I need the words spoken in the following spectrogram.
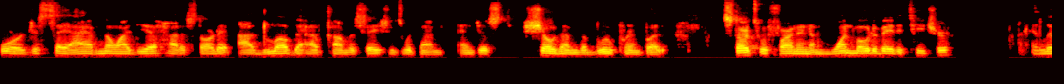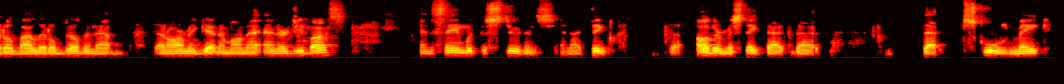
or just say, I have no idea how to start it, I'd love to have conversations with them and just show them the blueprint. But it starts with finding them one motivated teacher and little by little building that, that army, getting them on that energy bus. And same with the students. And I think the other mistake that that that schools make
